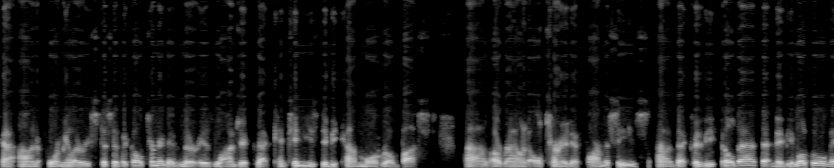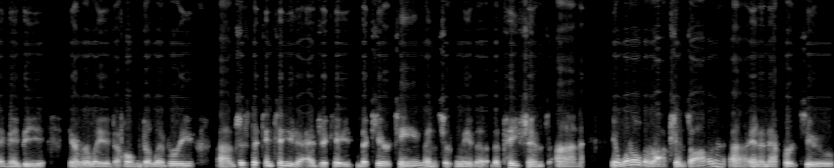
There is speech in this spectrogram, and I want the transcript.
kind of on formulary specific alternative. There is logic that continues to become more robust uh, around alternative pharmacies uh, that could be filled at that may be local, they may be you know, related to home delivery, uh, just to continue to educate the care team and certainly the, the patients on you know, what all their options are uh, in an effort to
